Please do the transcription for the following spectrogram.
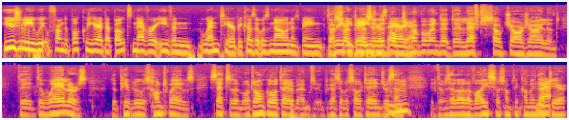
usually we, from the book we hear that boats never even went here because it was known as being That's a really right. Because in the dangerous book, do you area. remember when they, they left South George Island, the the whalers, the people who hunt whales, said to them, "Oh, don't go there," and because it was so dangerous, and it, there was a lot of ice or something coming that Mm-hmm. Yeah. year.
